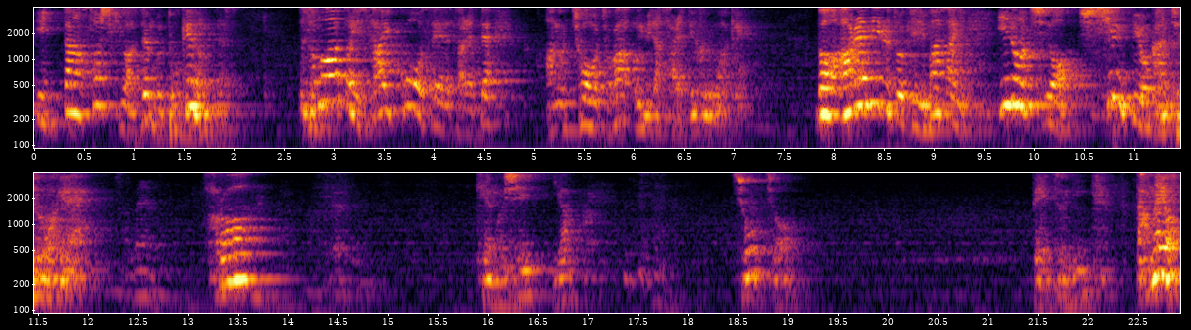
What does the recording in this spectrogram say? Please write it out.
一旦組織は全部溶けるんです。でその後に再構成されてあの蝶々が生み出されてくるわけ。だからあれ見るときにまさに命の神秘を感じるわけ。 Hello。毛虫？や。蝶々？別に。ダメよ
